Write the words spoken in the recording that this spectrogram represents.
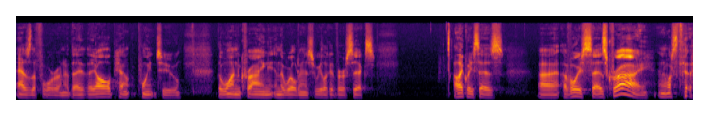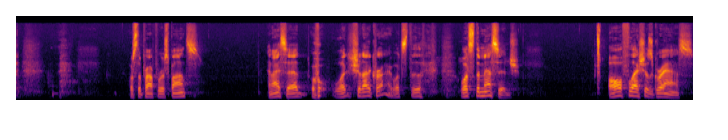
as the forerunner. They, they all point to the one crying in the wilderness. We look at verse 6. I like what he says. Uh, a voice says, cry. And what's the, what's the proper response? And I said, What should I cry? What's the, what's the message? All flesh is grass,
